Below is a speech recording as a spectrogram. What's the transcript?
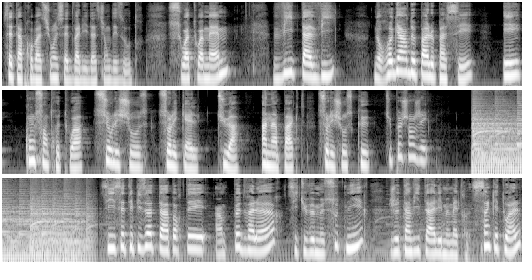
cette approbation et cette validation des autres. Sois toi-même, vis ta vie, ne regarde pas le passé et concentre-toi sur les choses sur lesquelles tu as un impact sur les choses que tu peux changer. Si cet épisode t'a apporté un peu de valeur, si tu veux me soutenir, je t'invite à aller me mettre 5 étoiles,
